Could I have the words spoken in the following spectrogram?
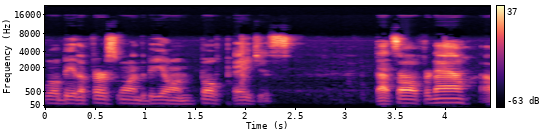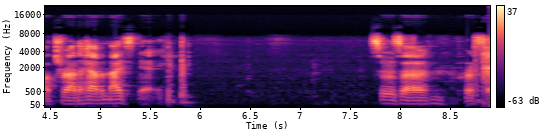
will be the first one to be on both pages. That's all for now. I'll try to have a nice day. So as I press that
